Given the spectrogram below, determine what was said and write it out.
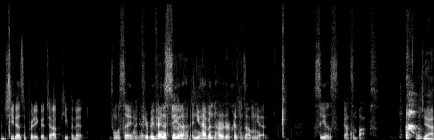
And she does a pretty good job keeping it. We'll say, Keeping if it you're a big fan of mixed Sia up. and you haven't heard her Christmas album yet, Sia's got some bops. Yeah.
